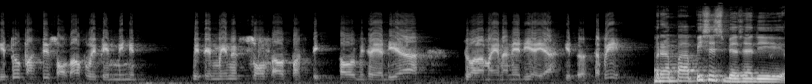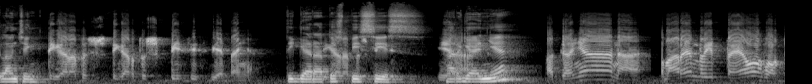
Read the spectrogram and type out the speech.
itu pasti sold out within minute. Within minutes sold out pasti. Kalau misalnya dia jualan mainannya dia ya gitu. Tapi Berapa pieces biasanya di launching? 300 300 pieces biasanya. 300 300 pieces. Iya. Harganya Harganya, nah kemarin retail waktu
